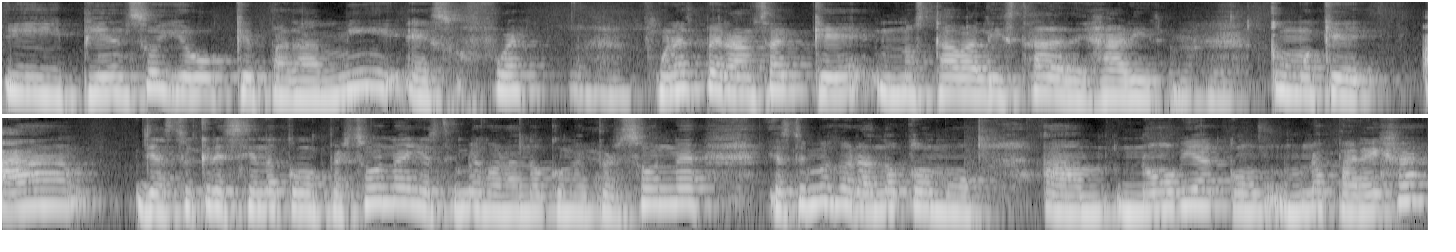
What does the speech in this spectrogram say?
Y pienso yo que para mí eso fue. Una esperanza que no estaba lista de dejar ir. Como que, ah, ya estoy creciendo como persona, ya estoy mejorando como persona, ya estoy mejorando como novia, como una pareja,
